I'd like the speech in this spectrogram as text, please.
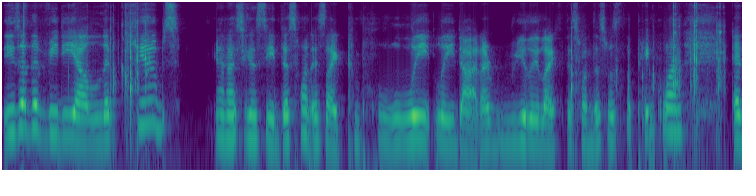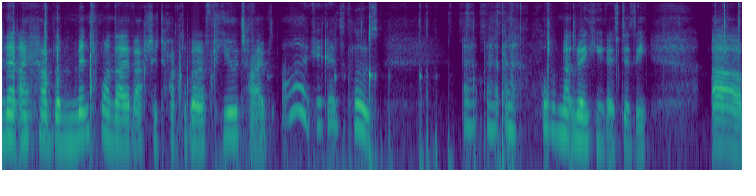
These are the VDL lip cubes. And as you can see, this one is like completely done. I really like this one. This was the pink one. And then I have the mint one that I've actually talked about a few times. Ah, I can't get it close. Uh, uh, uh. Hope I'm not making you guys dizzy. Uh,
